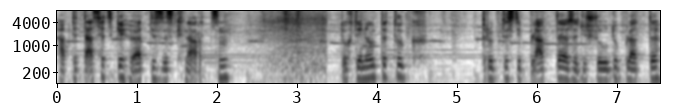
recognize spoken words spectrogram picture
Habt ihr das jetzt gehört, dieses Knarzen? Durch den Unterdruck drückt es die Platte, also die Studioplatte,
